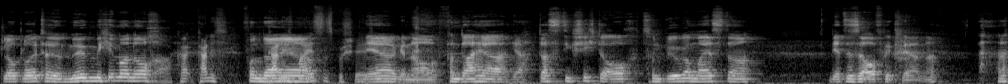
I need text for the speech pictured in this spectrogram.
Ich glaube, Leute mögen mich immer noch. Ja, kann, kann, ich, Von daher, kann ich meistens bestätigen. Ja, genau. Von daher, ja, das ist die Geschichte auch zum Bürgermeister. Jetzt ist er aufgeklärt, ne?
